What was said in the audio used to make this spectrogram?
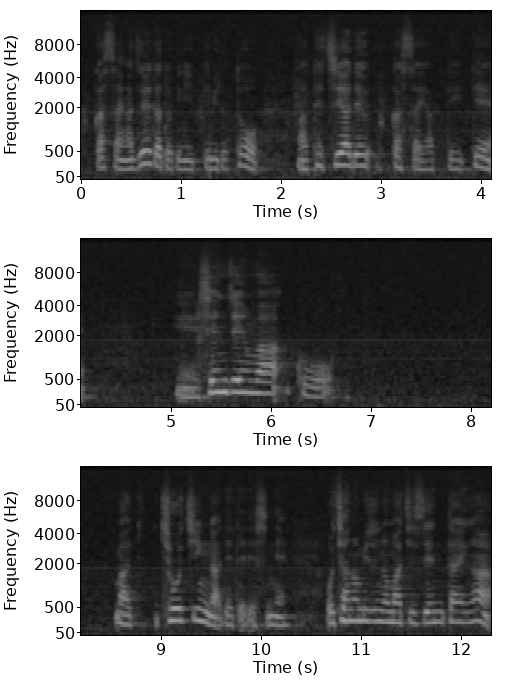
復活祭がずれた時に行ってみると、まあ、徹夜で復活祭やっていて、えー、戦前はこうまあ提灯が出てですねお茶の水の町全体が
